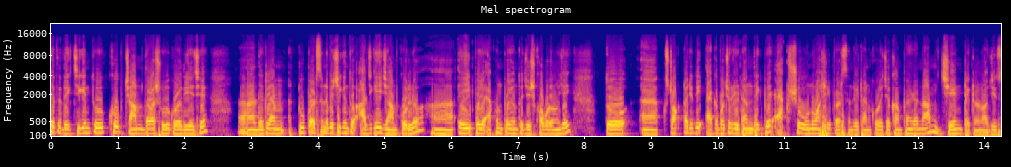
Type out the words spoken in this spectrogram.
ক্ষেত্রে দেখছি কিন্তু খুব জাম্প দেওয়া শুরু করে দিয়েছে। দেখলাম টু পার্সেন্টের বেশি কিন্তু আজকেই জাম্প করল। এই এখন পর্যন্ত যে খবর অনুযায়ী তো স্টকটা যদি এক বছর রিটার্ন দেখবে, একশো উনআশি পার্সেন্ট রিটার্ন করেছে কোম্পানিটার নাম Zen technologies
